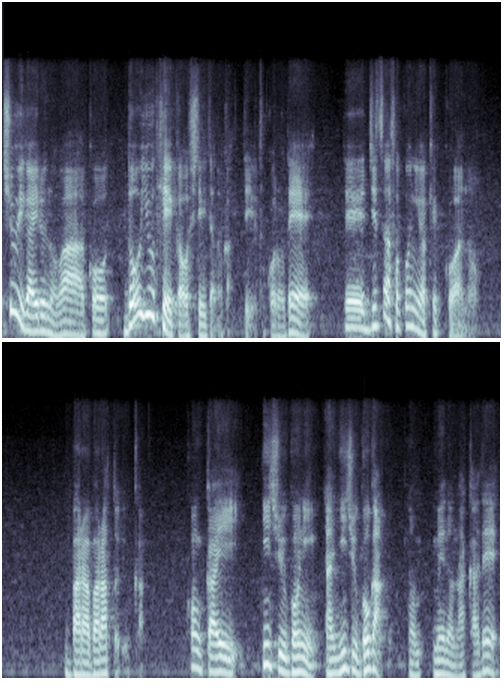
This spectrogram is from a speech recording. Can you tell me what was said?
注意がいるのはこうどういう経過をしていたのかっていうところでで実はそこには結構あのバラバラというか今回25人あ25がんの目の中で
